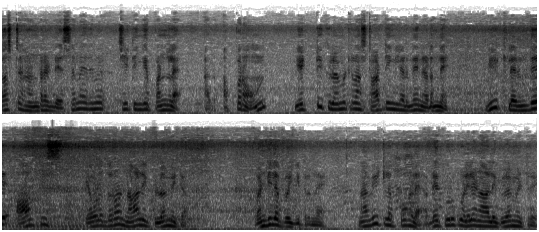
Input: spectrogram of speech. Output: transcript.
ஃபஸ்ட்டு ஹண்ட்ரட் டேஸ் நான் எதுவுமே சீட்டிங்கே பண்ணல. அது அப்புறம் எட்டு கிலோமீட்டர் நான் ஸ்டார்டிங்ல இருந்தே நடந்தேன். வீட்டிலேருந்து ஆஃபீஸ் எவ்வளோ தூரம்? நாலு கிலோமீட்டர் வண்டியில் போய்கிட்டு இருந்தேன். நான் வீட்டில் போகலை. அப்படியே குறுக்கு நாலு கிலோமீட்ரு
